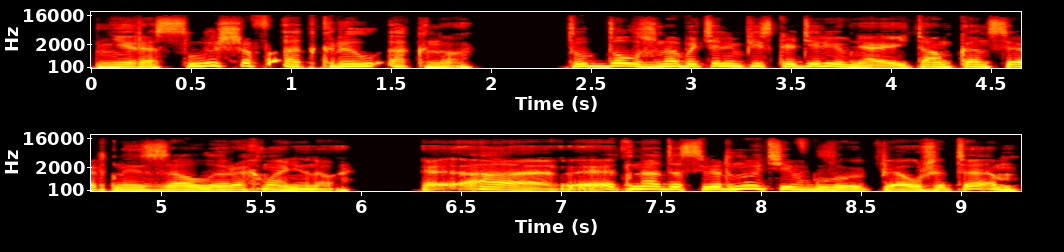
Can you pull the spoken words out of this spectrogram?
Не расслышав, открыл окно. «Тут должна быть Олимпийская деревня, и там концертный зал Рахманинова». «А, это надо свернуть и вглубь, а уже там...»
